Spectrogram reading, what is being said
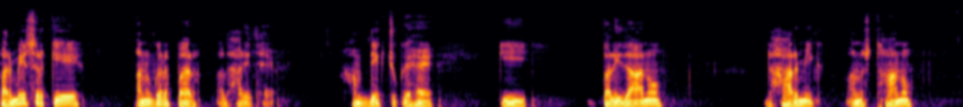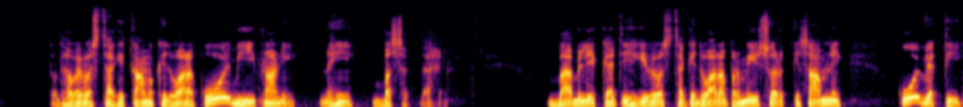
परमेश्वर के अनुग्रह पर आधारित है। हम देख चुके हैं कि बलिदानों, धार्मिक अनुष्ठानों तथा व्यवस्था के कामों के द्वारा कोई भी प्राणी नहीं बच सकता है। बाइबल ये कहती है कि व्यवस्था के द्वारा परमेश्वर के सामने कोई व्यक्ति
